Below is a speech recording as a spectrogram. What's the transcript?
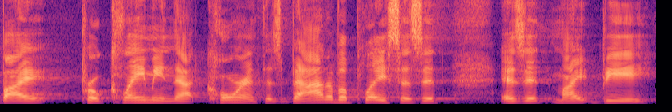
by proclaiming that Corinth, as bad of a place as it, as it might be,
